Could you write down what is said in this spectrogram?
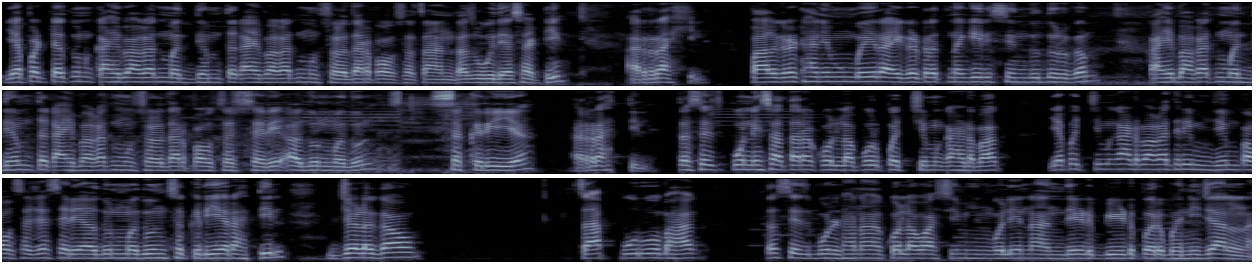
या पट्ट्यातून काही भागात मध्यम तर काही भागात मुसळधार पावसाचा अंदाज उद्यासाठी राहील. पालघर ठाणे मुंबई रायगड रत्नागिरी सिंधुदुर्ग काही भागात मध्यम तर काही भागात मुसळधार पावसाची सरी अधूनमधून सक्रिय राहतील. तसेच पुणे सातारा कोल्हापूर पश्चिम घाटबाग या पश्चिम घाटभागात रिमझिम पावसाच्या सरी अधूनमधून सक्रिय राहतील जळगावचा पूर्व भाग तसेच बुलढाणा अकोला वाशिम हिंगोली नांदेड बीड परभणी जालना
